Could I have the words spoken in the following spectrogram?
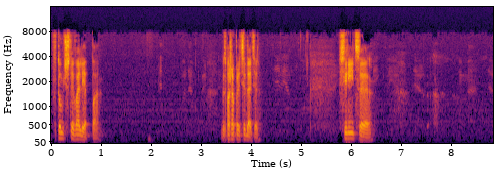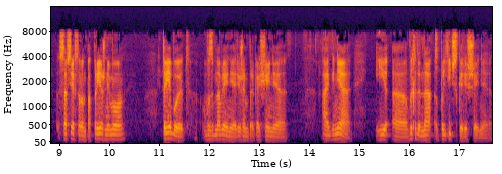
в том числе в Алеппо. Госпожа председатель, сирийцы со всех сторон по-прежнему требуют возобновления режима прекращения огня и э, выхода на политическое решение.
